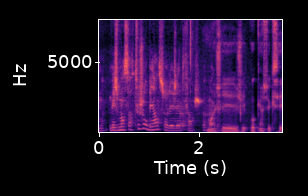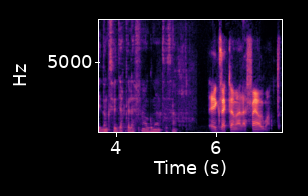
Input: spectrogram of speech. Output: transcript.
moi. Mais je m'en sors toujours bien sur les jets de faim. Je sais pas Moi, j'ai j'ai aucun succès, donc ça veut dire que la faim augmente, c'est ça? Exactement, la faim augmente.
